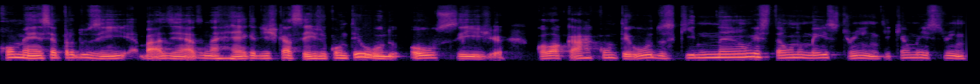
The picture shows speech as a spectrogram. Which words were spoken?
comece a produzir baseado na regra de escassez do conteúdo, ou seja, colocar conteúdos que não estão no mainstream. O que é o mainstream?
